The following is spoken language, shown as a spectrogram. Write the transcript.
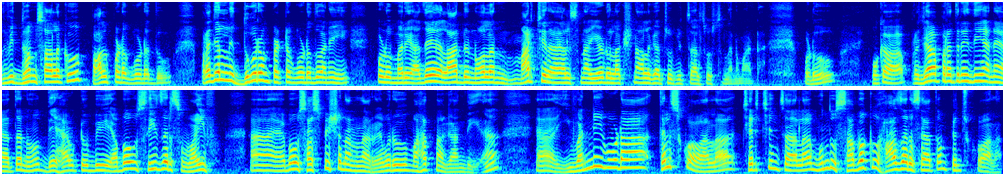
విధ్వంసాలకు పాల్పడకూడదు ప్రజల్ని దూరం పెట్టకూడదు అని ఇప్పుడు మరి అదే లార్డ్ నోలన్ మార్చి రాయాల్సిన ఏడు లక్షణాలుగా చూపించాల్సి వస్తుందన్నమాట. ఇప్పుడు ఒక ప్రజాప్రతినిధి అనే అతను they have to be above Caesar's wife above suspicion అన్నారు. ఎవరు? మహాత్మా గాంధీ. ఇవన్నీ కూడా తెలుసుకోవాలా? చర్చించాలా? ముందు సభకు హాజరు శాతం పెంచుకోవాలా?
